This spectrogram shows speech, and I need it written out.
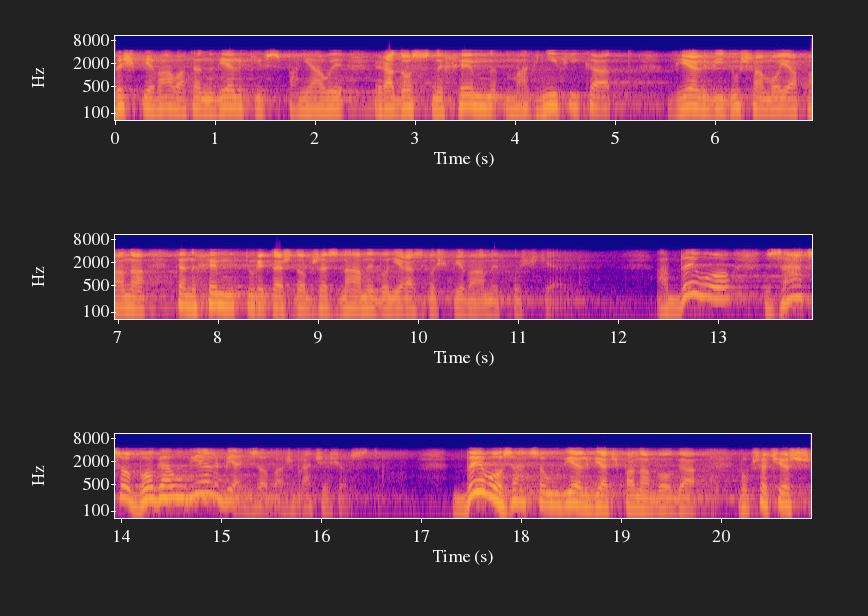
wyśpiewała ten wielki, wspaniały, radosny hymn, magnifikat, wielbi dusza moja Pana, ten hymn, który też dobrze znamy, bo nieraz go śpiewamy w kościele. A było za co Boga uwielbiać, zobacz, bracie, siostro. Było za co uwielbiać Pana Boga, bo przecież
